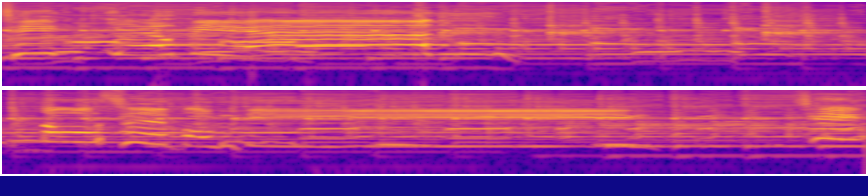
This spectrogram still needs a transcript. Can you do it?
情有变，多次封顶，亲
